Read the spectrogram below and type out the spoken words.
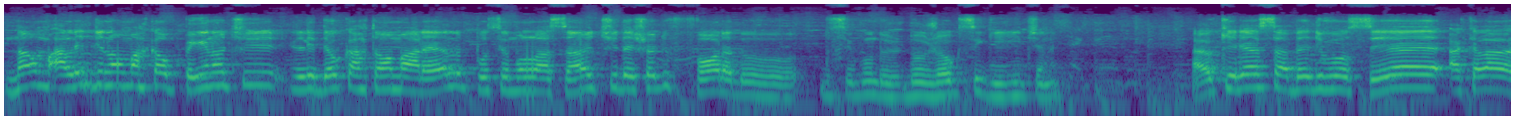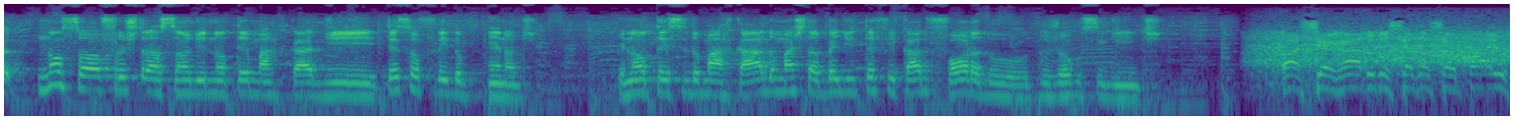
não, além de não marcar o pênalti, lhe deu cartão amarelo por simulação e te deixou de fora do, do segundo do jogo seguinte, né? Aí eu queria saber de você é, aquela não só a frustração de não ter marcado, de ter sofrido pênalti e não ter sido marcado, mas também de ter ficado fora do, do jogo seguinte. Passe errado do César Sampaio.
